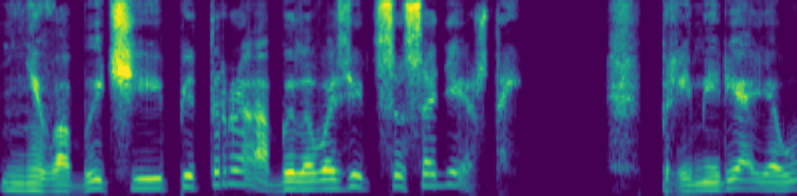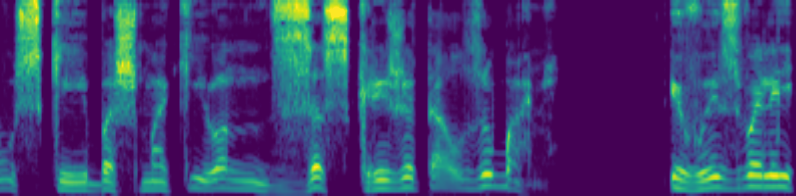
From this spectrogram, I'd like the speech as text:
Не в обычае Петра было возиться с одеждой. Примеряя узкие башмаки, он заскрежетал зубами. И вызвали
